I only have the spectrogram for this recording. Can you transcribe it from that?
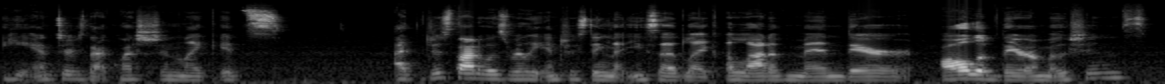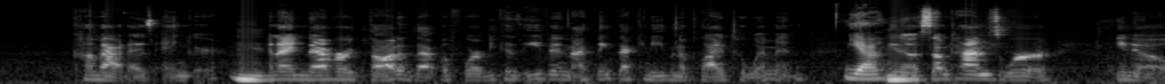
he answers that question, like it's I just thought it was really interesting that you said like a lot of men their all of their emotions come out as anger. Mhm. And I never thought of that before because even I think that can even apply to women. yeah You know, sometimes we're you know,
